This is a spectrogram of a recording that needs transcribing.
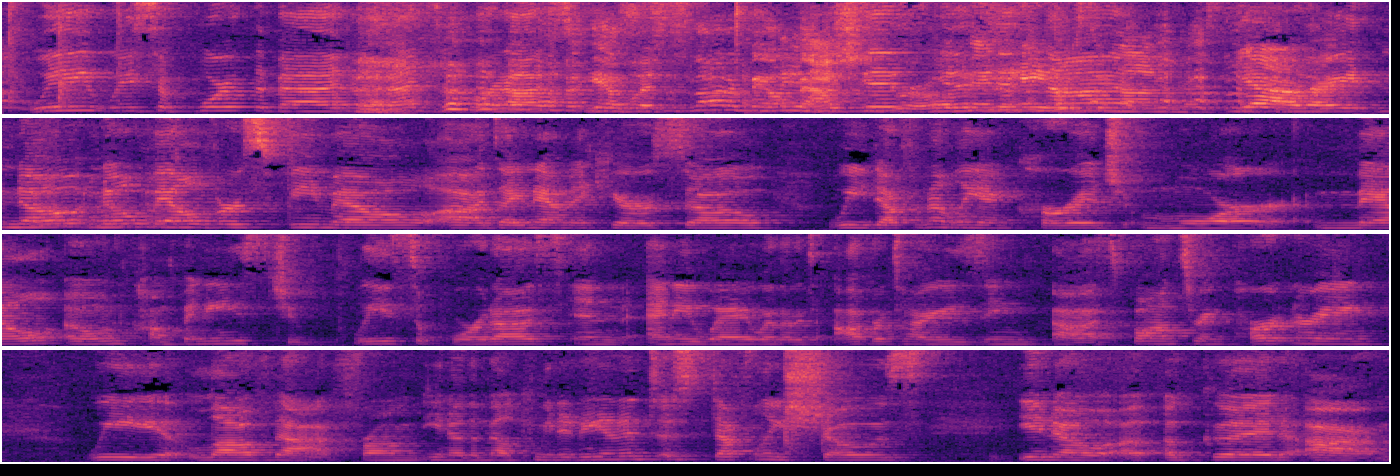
we we support the men. The men support us. We yes, would- this is not a male Women bashing is- group. this Men is haters not- anonymous. yeah, right. No, no male versus female uh, dynamic here. So we definitely encourage more male-owned companies to please support us in any way, whether it's advertising, uh, sponsoring, partnering. We love that from you know the male community, and it just definitely shows you know a, a good um,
